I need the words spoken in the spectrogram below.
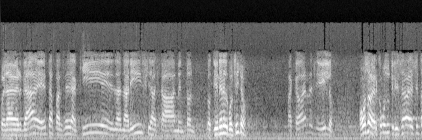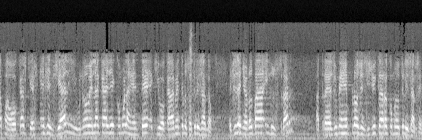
Pues la verdad debe taparse de aquí, la nariz y hasta el mentón. ¿Lo tiene en el bolsillo? Acabo de recibirlo. Vamos a ver cómo se utiliza este tapabocas, que es esencial y uno ve en la calle cómo la gente equivocadamente lo está utilizando. Este señor nos va a ilustrar a través de un ejemplo sencillo y claro cómo utilizarse.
